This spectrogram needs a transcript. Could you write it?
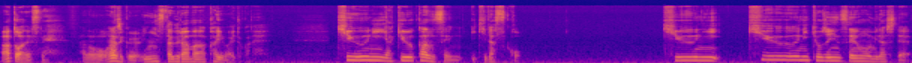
あとはですねあの同じくインスタグラマー界隈とかで急に野球観戦行き出す子。急に急に巨人戦を生み出して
